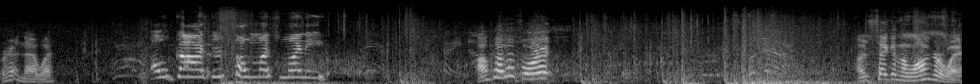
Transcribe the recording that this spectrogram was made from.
We're heading that way. Oh God, there's so much money. I'm coming for it. I'm just taking the longer way.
